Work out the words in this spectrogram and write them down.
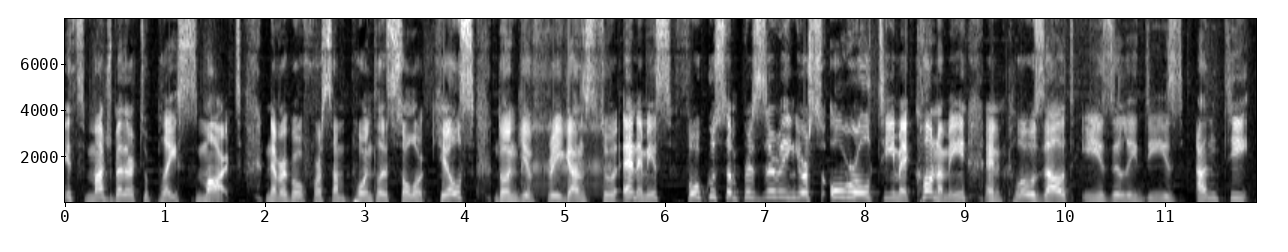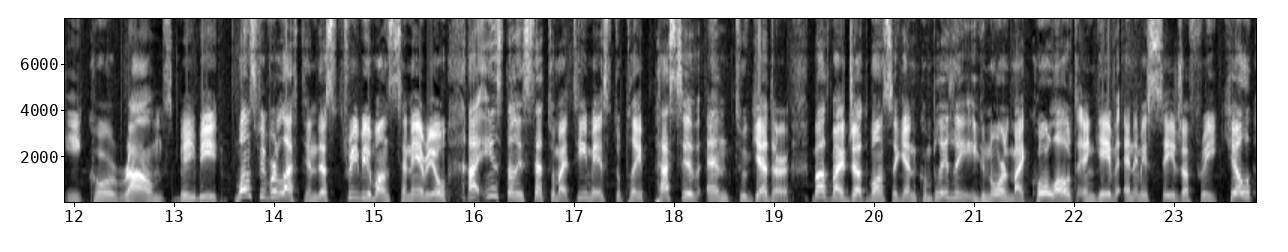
it's much better to play smart. Never go for some pointless solo kills, don't give free guns to enemies, focus on preserving your overall team economy, and close out easily these anti-eco rounds, baby. Once we were left in this 3v1 scenario, I instantly said to my teammates to play passive and together, but my Jett once again completely ignored my callout and gave enemy Sage a free kill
